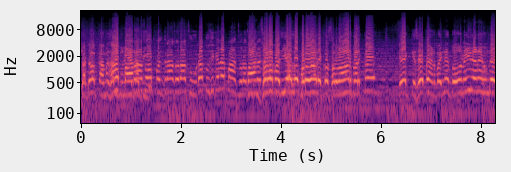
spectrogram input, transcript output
ਛੱਡੋ ਕੰਮ ਸਾਰੀ ਦੁਨੀਆ ਕਰਦੀ 1200 ਹੈ 1500 ਦਾ ਸੂਟ ਆ। ਤੁਸੀਂ ਕਹਿੰਦੇ 500 ਦਾ ਸੂਟ 500 ਦਾ ਭਾਜੀ ਆ ਲੋ ਫੜੋ ਆ ਦੇਖੋ ਸਲਵਾਰ ਵਰਕ। ਇਹ ਕਿਸੇ ਭੈਣ ਭਾਈ ਨੇ ਦੋ ਨਹੀਂ ਲੈਣੇ ਹੁੰਦੇ।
